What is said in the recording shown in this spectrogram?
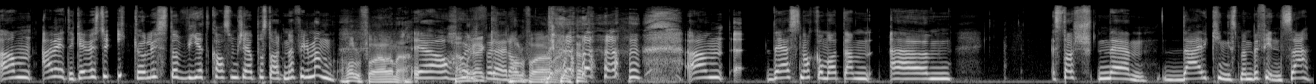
Um, jeg vet ikke, Hvis du ikke har lyst til å vite hva som skjer på starten av filmen Hold for ørene. Ja, hold Henrik, for ørene. hold for ørene. um, Det er snakk om at de um, stasjon, Der Kingsman befinner seg,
